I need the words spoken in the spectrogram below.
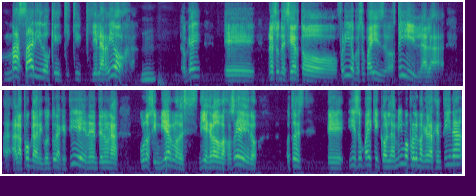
más árido que, que- que- que La Rioja. Mm. ¿Ok? Eh, no es un desierto frío, pero es un país hostil a la, a- a la poca agricultura que tiene, tener una, unos inviernos de 10 grados bajo cero. Entonces, eh, y es un país que con el mismo problema que la Argentina,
